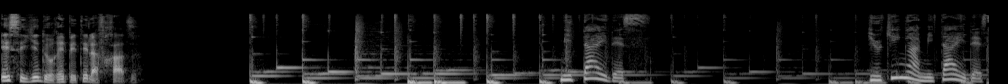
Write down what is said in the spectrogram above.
Essayez de répéter la phrase. 見たいです雪が見たいです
